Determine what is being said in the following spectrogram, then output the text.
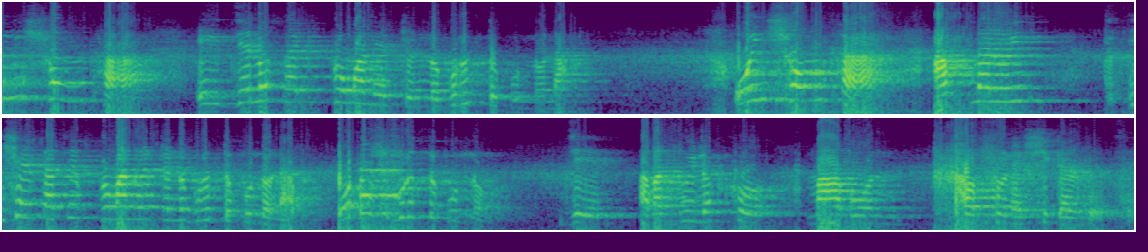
ওই সংখ্যা এই জেনোসাইড প্রমাণের জন্য গুরুত্বপূর্ণ না। ওই সংখ্যা আপনার ওই ইসের কাছে প্রমাণের জন্য গুরুত্বপূর্ণ না? ওটা গুরুত্বপূর্ণ যে আমার দুই লক্ষ মা বোন ধর্ষণের শিকার হয়েছে।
